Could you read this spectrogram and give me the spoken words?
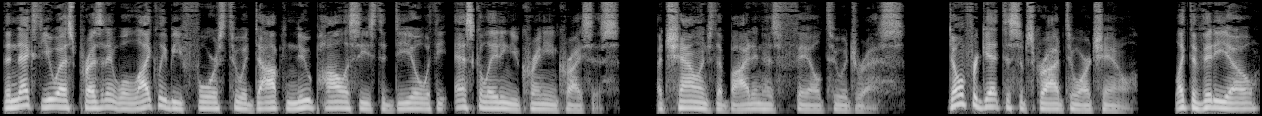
the next U.S. president will likely be forced to adopt new policies to deal with the escalating Ukrainian crisis, a challenge that Biden has failed to address. Don't forget to subscribe to our channel, like the video,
